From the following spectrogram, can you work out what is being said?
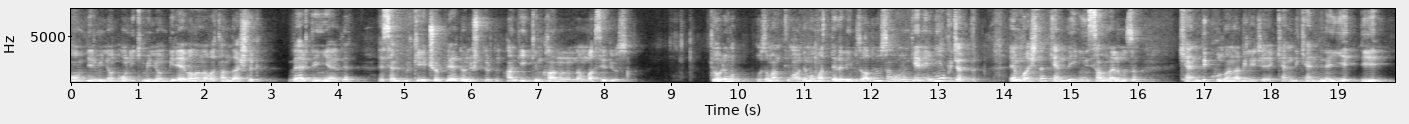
11 milyon, 12 milyon bir ev alana vatandaşlık verdiğin yerde e sen ülkeyi çöplüğe dönüştürdün. Hangi iklim kanunundan bahsediyorsun? Doğru mu? O zaman madem o maddeleri imzalıyorsan onun gereğini yapacaktın. En başta kendi insanlarımızın kendi kullanabileceği, kendi kendine yettiği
